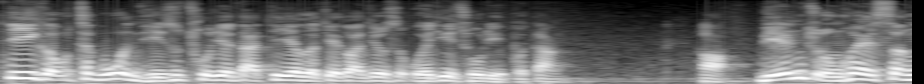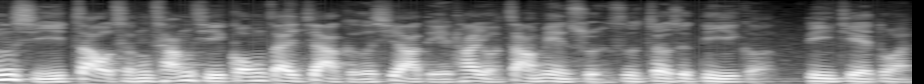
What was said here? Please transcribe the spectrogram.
第一个这个问题是出现在第二个阶段，就是危机处理不当。好，联准会升息造成长期公债价格下跌，它有账面损失，这是第一个第一阶段。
